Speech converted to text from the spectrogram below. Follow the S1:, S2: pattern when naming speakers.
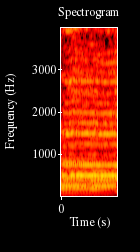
S1: É...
